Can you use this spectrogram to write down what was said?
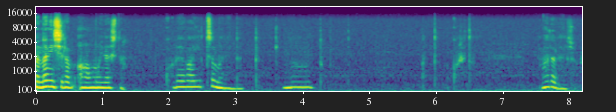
今何調べあ思い出した。これがいつまでだったっけなとあった。これだ。まだ大丈夫。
